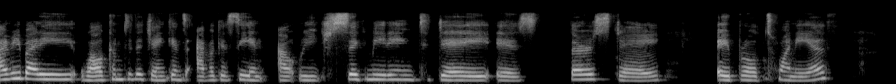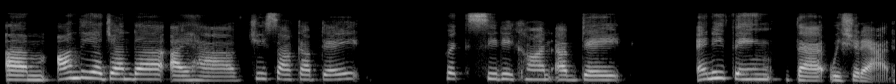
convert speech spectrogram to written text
Hi, everybody. Welcome to the Jenkins Advocacy and Outreach SIG meeting. Today is Thursday, April 20th. Um, on the agenda, I have GSOC update, quick CDCon update, anything that we should add.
